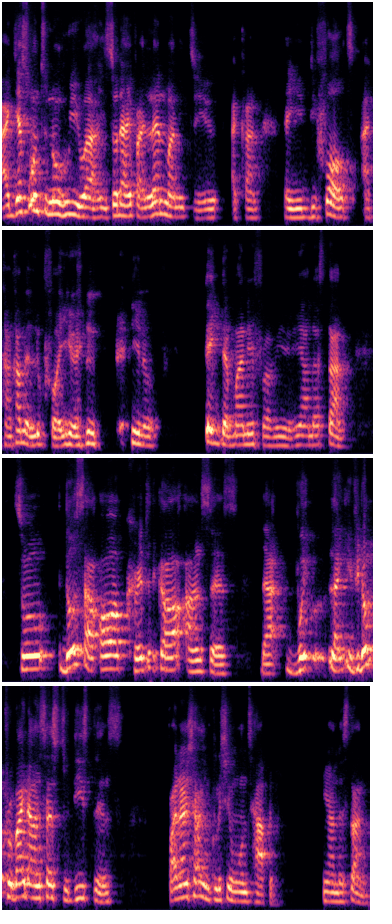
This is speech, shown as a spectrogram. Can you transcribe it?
I just want to know who you are so that if I lend money to you, I can, and you default, I can come and look for you and, you know, take the money from you. You understand? So those are all critical answers that, we, like, if you don't provide answers to these things, financial inclusion won't happen. You understand?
